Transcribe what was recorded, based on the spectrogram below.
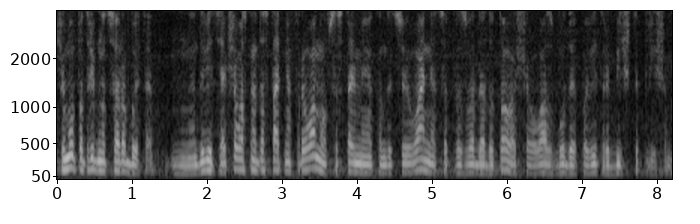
Чому потрібно це робити? Дивіться, якщо у вас недостатньо фреону в системі кондиціювання, це призведе до того, що у вас буде повітря більш теплішим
